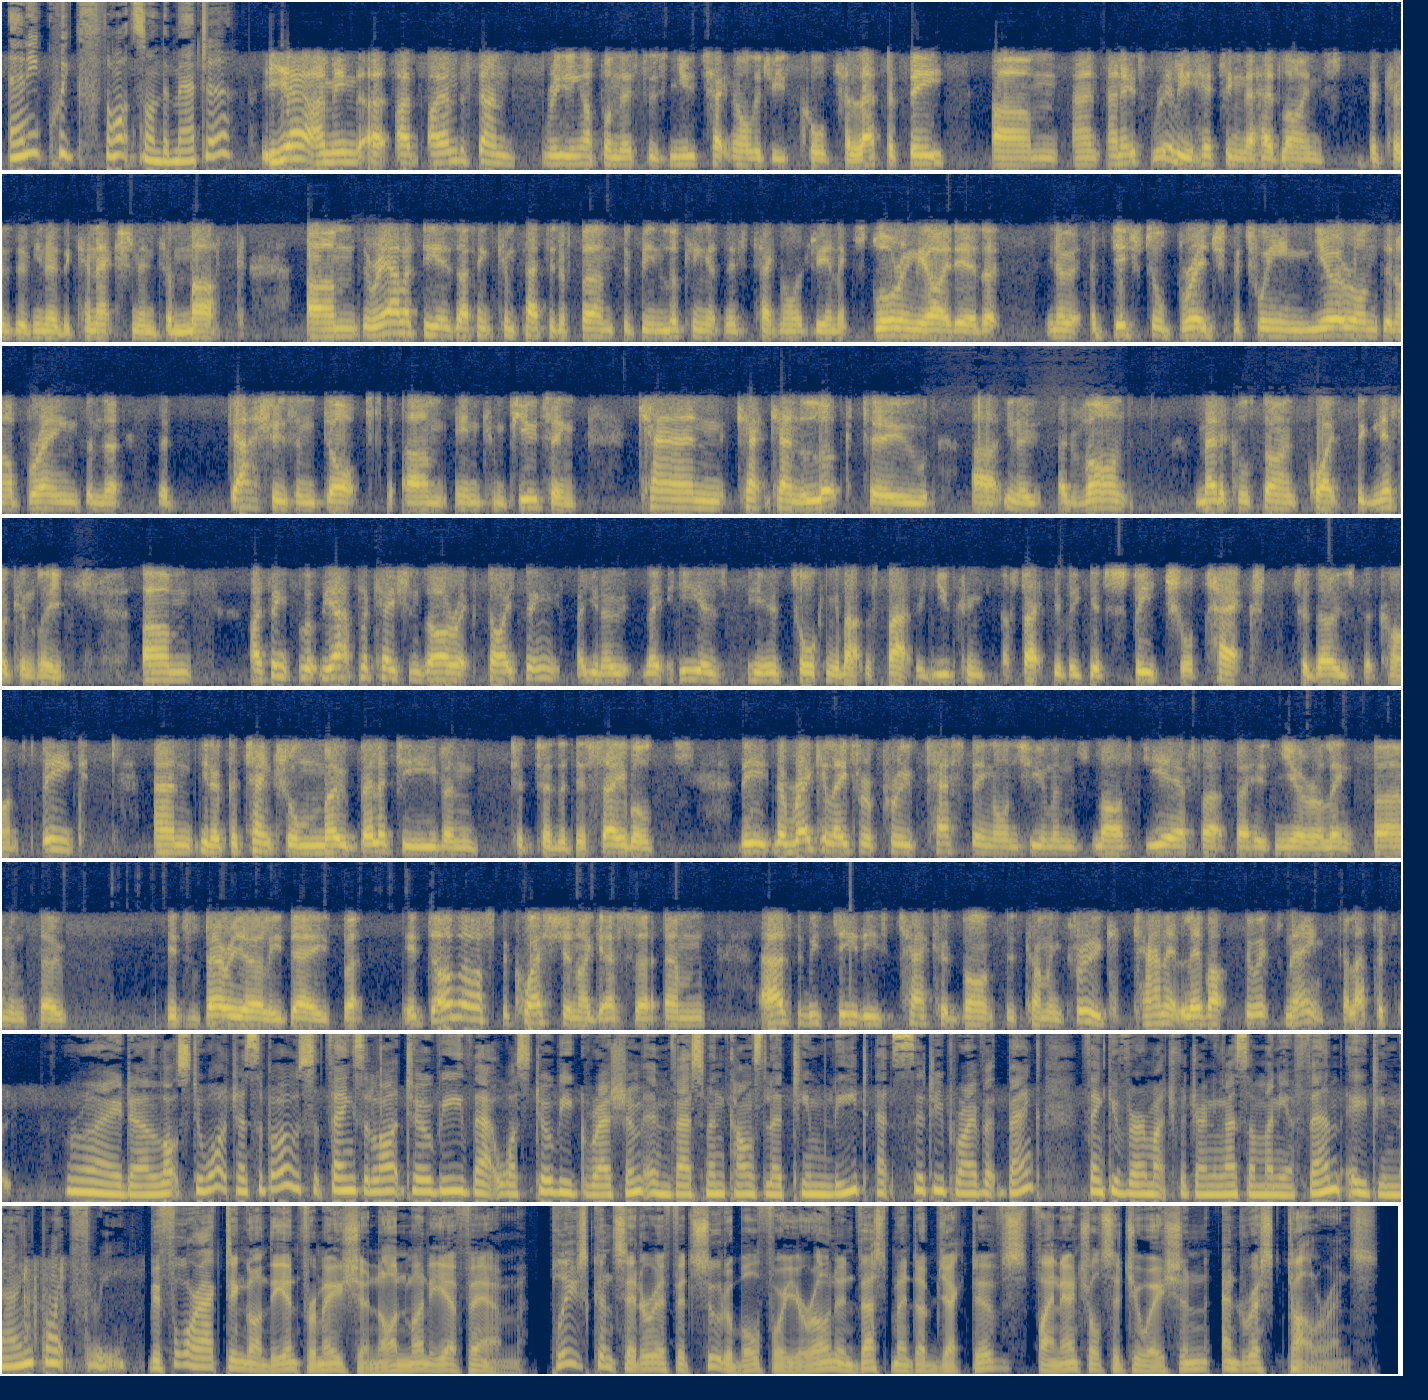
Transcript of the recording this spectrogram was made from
Any quick thoughts on the matter? Yeah, I mean, I, I understand reading up on this. There's new technologies called telepathy, um, and, and it's really hitting the headlines because of you know the connection into Musk. Um, the reality is, I think competitive firms have been looking at this technology and exploring the idea that you know, a digital bridge between neurons in our brains and the, the dashes and dots um, in computing can, can, can look to, uh, you know, advance medical science quite significantly. Um, I think look, the applications are exciting. Uh, you know, he is he is talking about the fact that you can effectively give speech or text to those that can't speak, and you know, potential mobility even to, to the disabled the, the regulator approved testing on humans last year for, for his Neuralink firm, and so it's very early days. But it does ask the question, I guess, um, as we see these tech advances coming through, can it live up to its name, telepathy? Right, uh, lots to watch, I suppose. Thanks a lot, Toby. That was Toby Gresham, Investment Counselor Team Lead at Citi Private Bank. Thank you very much for joining us on Money FM 89.3. Before acting on the information on Money FM, please consider if it's suitable for your own investment objectives, financial situation, and risk tolerance.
